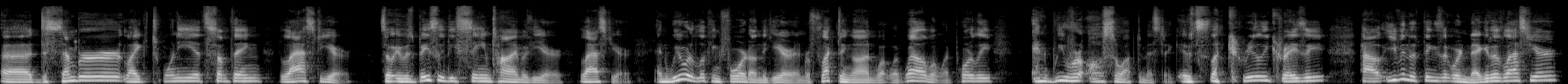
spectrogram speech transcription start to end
uh, December like 20th something last year. So it was basically the same time of year last year. And we were looking forward on the year and reflecting on what went well, what went poorly. And we were also optimistic. It was like really crazy how even the things that were negative last year,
